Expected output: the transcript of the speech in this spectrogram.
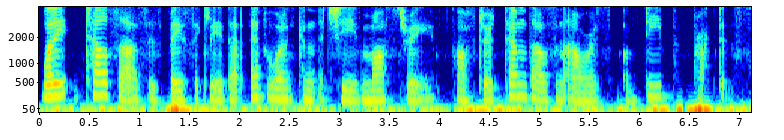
What it tells us is basically that everyone can achieve mastery after 10,000 hours of deep practice.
